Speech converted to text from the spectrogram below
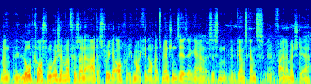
man lobt Horst Rubisch immer für seine Art, das tue ich auch. Ich mag ihn auch als Menschen sehr, sehr gern. Es ist ein ganz, ganz feiner Mensch, der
